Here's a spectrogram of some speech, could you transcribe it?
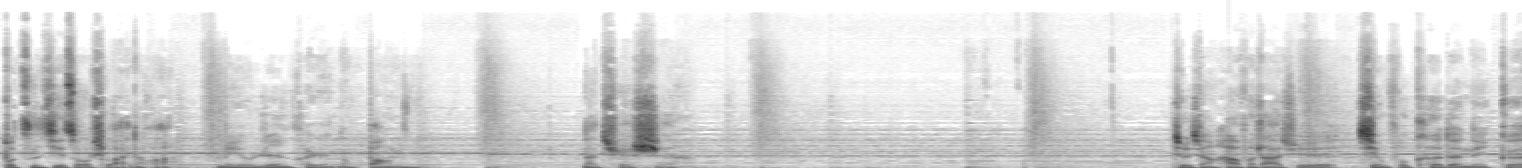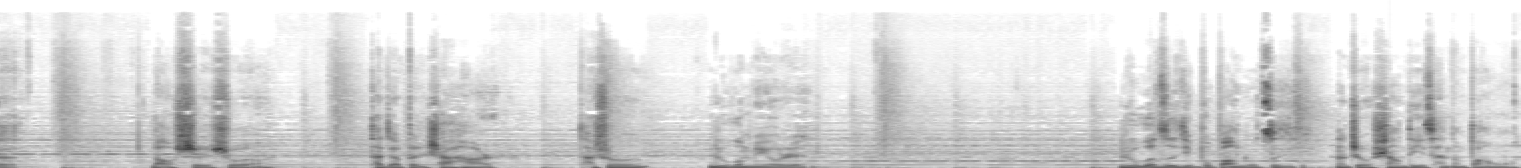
不自己走出来的话，没有任何人能帮你。”那确实。就像哈佛大学幸福科的那个老师说，他叫本沙哈尔，他说：“如果没有人，如果自己不帮助自己，那只有上帝才能帮我了。”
